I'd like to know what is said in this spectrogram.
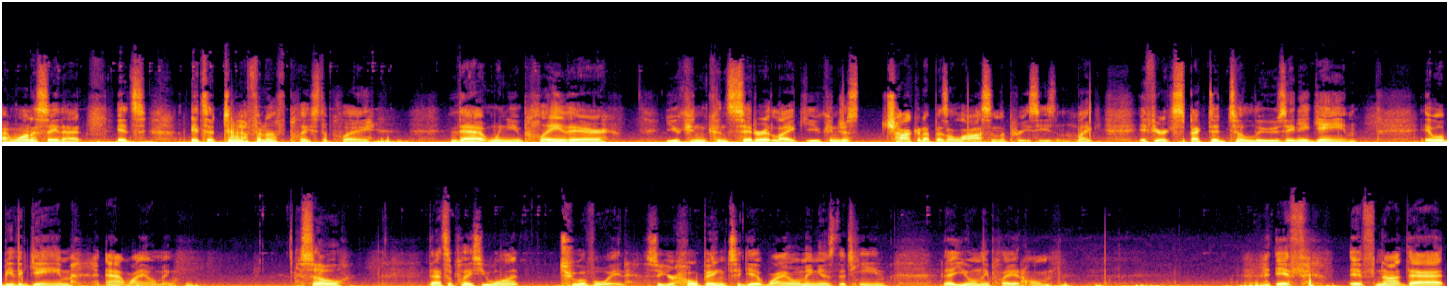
I want to say that it's it's a tough enough place to play that when you play there, you can consider it like you can just chalk it up as a loss in the preseason. Like if you're expected to lose any game, it will be the game at Wyoming. So that's a place you want to avoid. So you're hoping to get Wyoming as the team that you only play at home. If if not that,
